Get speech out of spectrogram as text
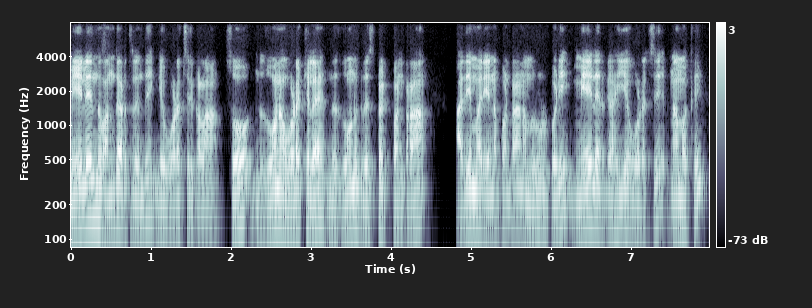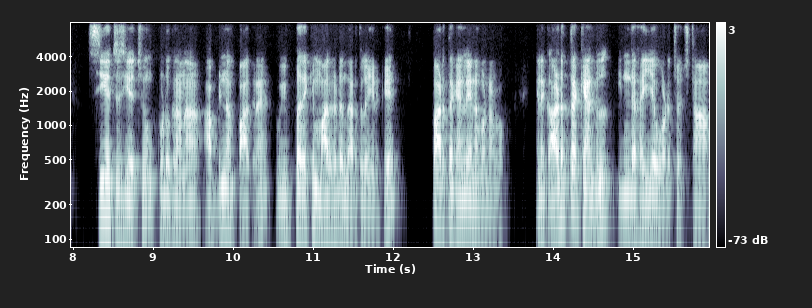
மேலேருந்து வந்த இடத்துலேருந்து இங்கே உடைச்சிருக்கலாம். ஸோ இந்த ஜோனை உடைக்கல இந்த ஜோனுக்கு ரெஸ்பெக்ட் பண்ணுறான் அதே மாதிரி என்ன பண்ணுறான் நம்ம ரூல் படி மேலே இருக்க ஹையை உடைச்சி நமக்கு சிஹெச்சிஹெச்சும் கொடுக்குறானா? அப்படின்னு நான் பார்க்குறேன் இப்போதைக்கு மார்க்கெட் இந்த இடத்துல இருக்குது இப்போ அடுத்த கேண்டில் என்ன பண்ணுறோம் எனக்கு அடுத்த கேண்டில் இந்த ஹையை உடச்சி வச்சுட்டான்.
